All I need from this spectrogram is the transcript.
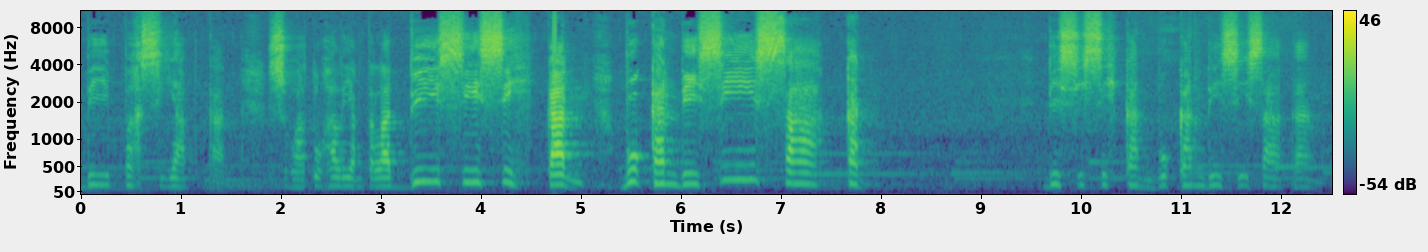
dipersiapkan, suatu hal yang telah disisihkan, bukan disisakan. Disisihkan, bukan disisakan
